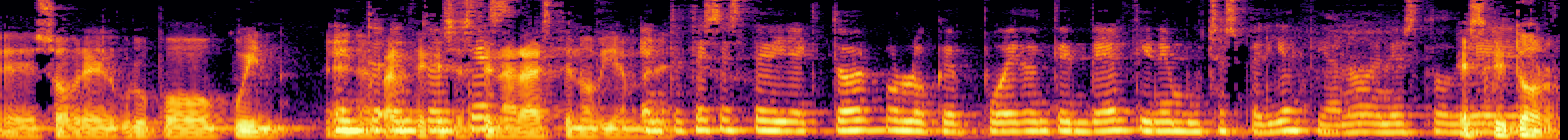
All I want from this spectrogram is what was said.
eh, sobre el grupo Queen. Me parece que se estrenará este noviembre. Entonces, este director, por lo que puedo entender, tiene mucha experiencia ¿no? en esto de. Escritor.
